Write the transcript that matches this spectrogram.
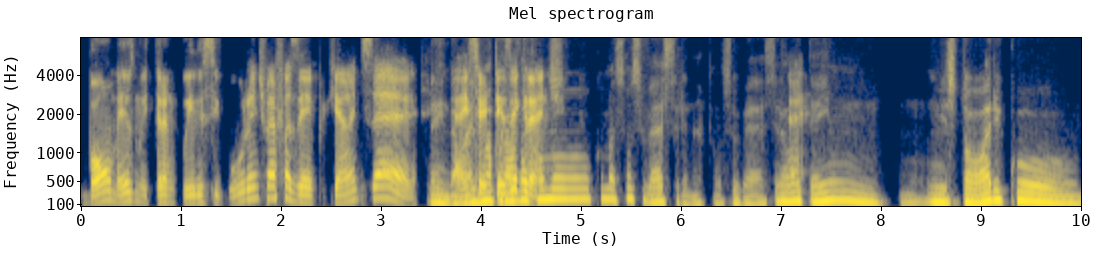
bom mesmo e tranquilo e seguro, a gente vai fazer, porque antes é. Ainda A mais incerteza uma é grande. Como, como a São Silvestre, né? São Silvestre, ela É. tem um, um histórico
